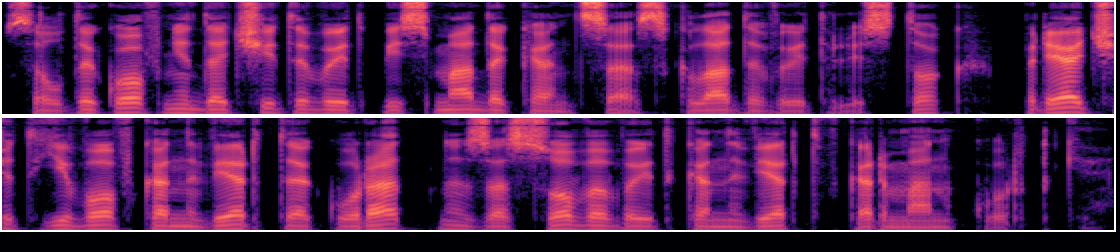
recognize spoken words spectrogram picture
Салтыков не дочитывает письма до конца, складывает листок, прячет его в конверт и аккуратно засовывает конверт в карман куртки.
